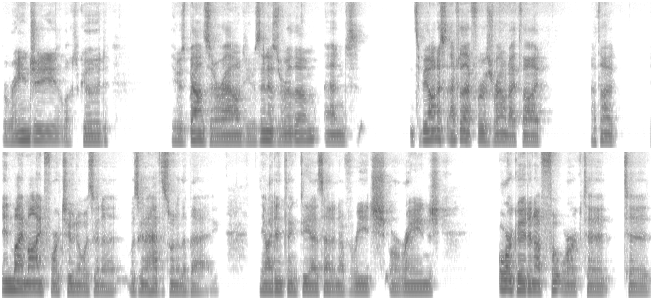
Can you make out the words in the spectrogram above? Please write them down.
rangy, looked good. He was bouncing around, he was in his rhythm, and to be honest, after that first round, I thought, I thought in my mind Fortuna was gonna was gonna have this one in the bag. You know, I didn't think Diaz had enough reach or range or good enough footwork to to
